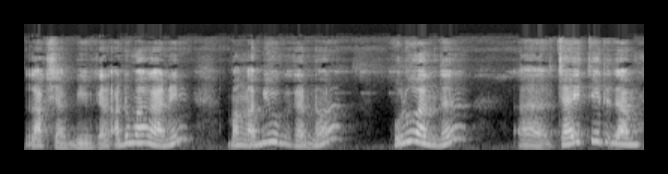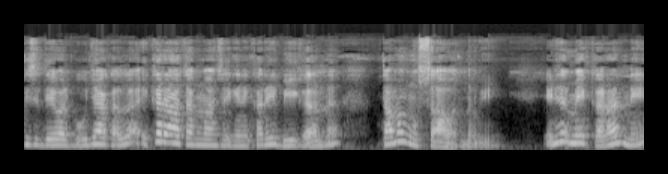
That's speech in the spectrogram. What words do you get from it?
ලක්ෂයක් බිහි කරන අඩුම ගානේ මම අභියෝග කරනවා පුළුවන් ද චෛත්‍යයට දම් කිසි දේවල් පූජා කරලා එක රහතන් වහන්සේ කෙනෙක් හරි බිහි කරන්න තමන් උත්සාහවත් නොවේ. ඒ නිසා මේ කරන්නේ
